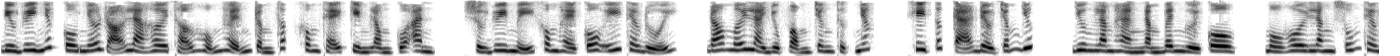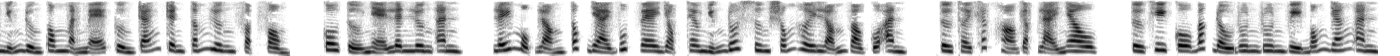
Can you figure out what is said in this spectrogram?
điều duy nhất cô nhớ rõ là hơi thở hỗn hển trầm thấp không thể kìm lòng của anh, sự duy mỹ không hề cố ý theo đuổi, đó mới là dục vọng chân thực nhất, khi tất cả đều chấm dứt, Dương Lam Hàn nằm bên người cô, mồ hôi lăn xuống theo những đường cong mạnh mẽ cường tráng trên tấm lưng phập phồng, cô tự nhẹ lên lưng anh, lấy một lọn tóc dài vuốt ve dọc theo những đốt xương sống hơi lõm vào của anh, từ thời khắc họ gặp lại nhau, từ khi cô bắt đầu run run vì bóng dáng anh,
